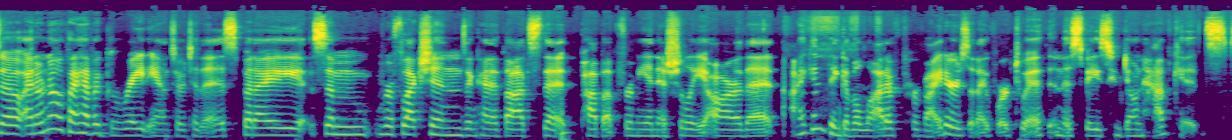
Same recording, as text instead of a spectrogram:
So I don't know if I have a great answer to this, but I some reflections and kind of thoughts that pop up for me initially are that I can think of a lot of providers that I've worked with in this space who don't have kids.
